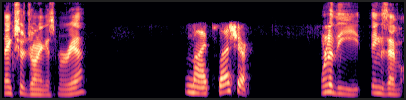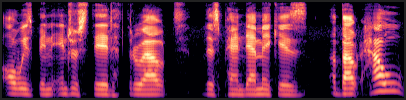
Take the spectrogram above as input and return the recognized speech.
Thanks for joining us, Maria. My pleasure. One of the things I've always been interested throughout this pandemic is about how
